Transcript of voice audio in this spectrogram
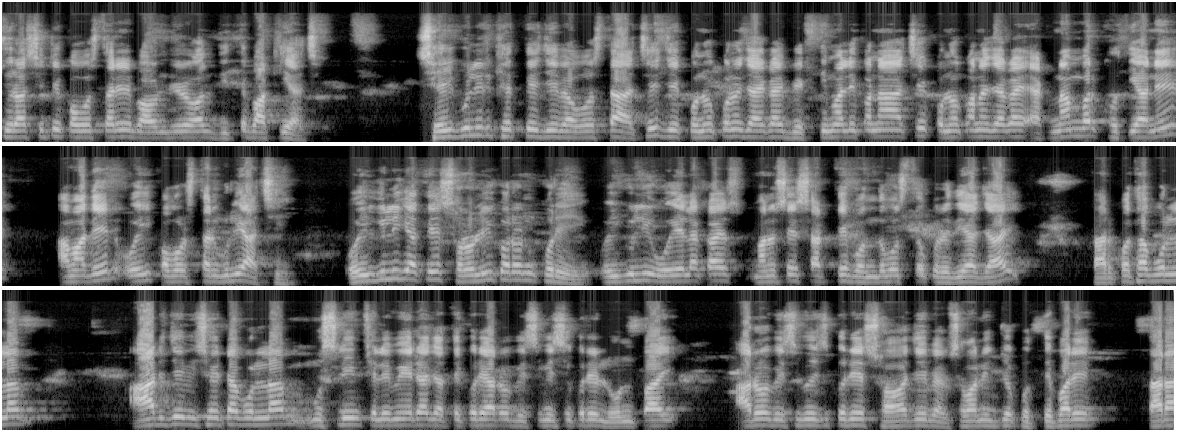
চুরাশিটি কবরস্থানের বাউন্ডারি ওয়াল দিতে বাকি আছে। সেইগুলির ক্ষেত্রে যে ব্যবস্থা আছে, যে কোনো কোনো জায়গায় ব্যক্তি মালিকানা আছে, কোনো কোনো জায়গায় এক নম্বর খতিয়ানে আমাদের ওই কবরস্থানগুলি আছে। ওইগুলি যাতে সরলীকরণ করে, ওইগুলি ওই এলাকায় মানুষের স্বার্থে বন্দোবস্ত করে দেওয়া যায়, তার কথা বললাম। আর যে বিষয়টা বললাম, মুসলিম ছেলেমেয়েরা যাতে করে আরও বেশি বেশি করে লোন পায় আরও বেশি বেশি করে সহজে ব্যবসা বাণিজ্য করতে পারে, তারা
